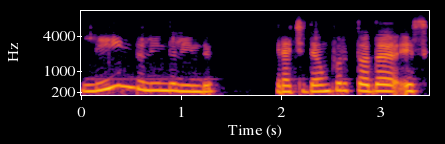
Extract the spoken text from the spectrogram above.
Lindo, lindo, lindo. Gratidão por todo esse,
